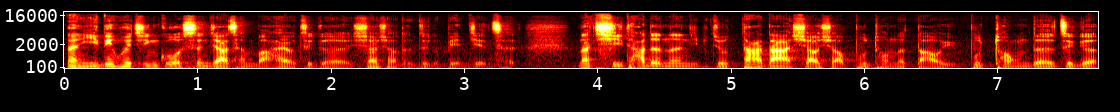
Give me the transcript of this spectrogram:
那你一定会经过圣家城堡，还有这个小小的这个边界城。那其他的呢，你就大大小小不同的岛屿，不同的这个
